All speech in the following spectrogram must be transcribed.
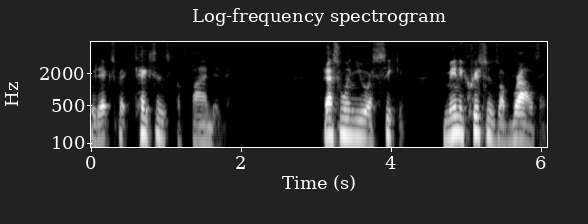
with expectations of finding it. That's when you are seeking. Many Christians are browsing.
